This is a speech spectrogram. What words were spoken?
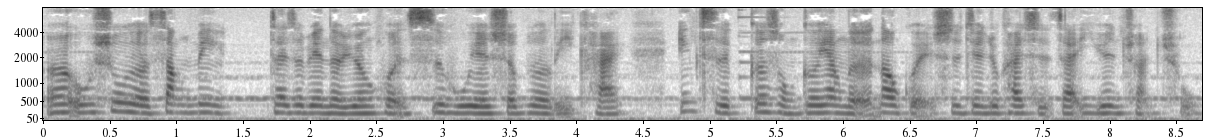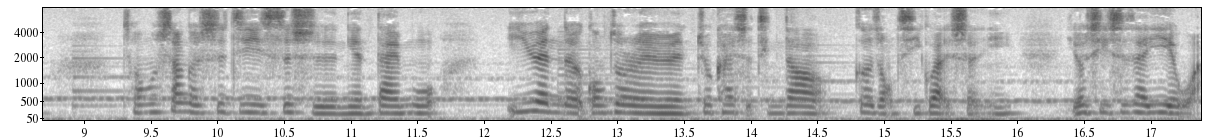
而无数的丧命在这边的冤魂似乎也舍不得离开，因此各种各样的闹鬼事件就开始在医院传出。从上个世纪四十年代末，医院的工作人员就开始听到各种奇怪的声音，尤其是在夜晚，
